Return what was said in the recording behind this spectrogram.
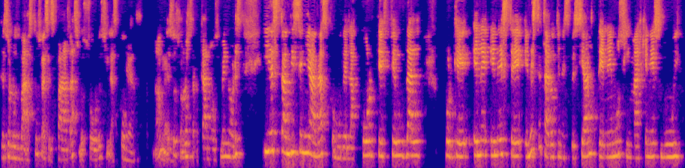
que son los bastos, las espadas, los oros y las copas. Esos son los arcanos menores y están diseñadas como de la corte feudal, porque en, este, en este tarot en especial tenemos imágenes muy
